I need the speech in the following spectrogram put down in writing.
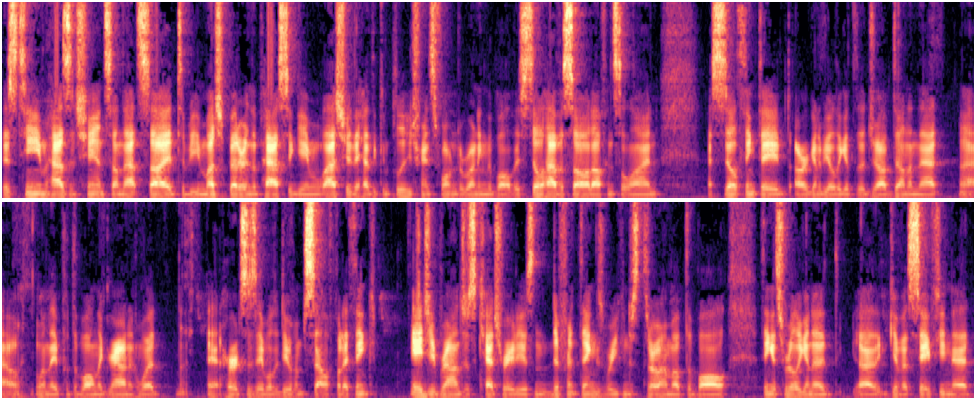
this team has a chance on that side to be much better in the passing game. Last year they had to completely transform to running the ball. They still have a solid offensive line. I still think they are going to be able to get the job done on that uh, when they put the ball on the ground and what Hurts is able to do himself. But I think AJ Brown just catch radius and different things where you can just throw him up the ball. I think it's really going to uh, give a safety net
